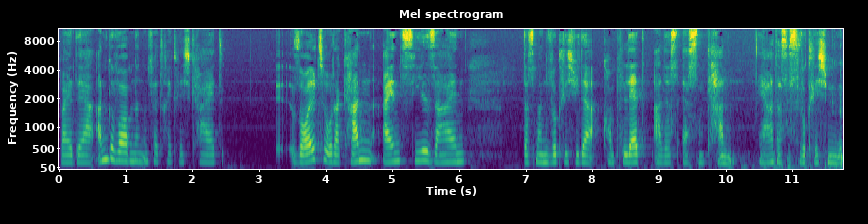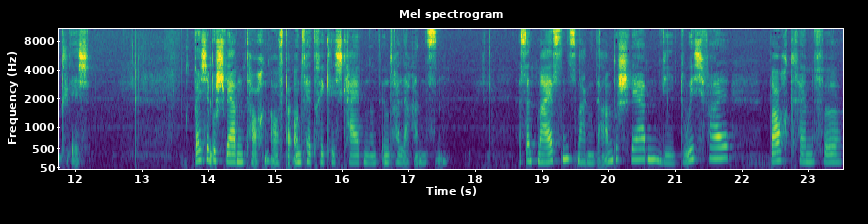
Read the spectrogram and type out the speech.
bei der angeworbenen Unverträglichkeit sollte oder kann ein Ziel sein, dass man wirklich wieder komplett alles essen kann. Ja, das ist wirklich möglich. Welche Beschwerden tauchen auf bei Unverträglichkeiten und Intoleranzen? Es sind meistens Magen-Darm-Beschwerden wie Durchfall, Bauchkrämpfe,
